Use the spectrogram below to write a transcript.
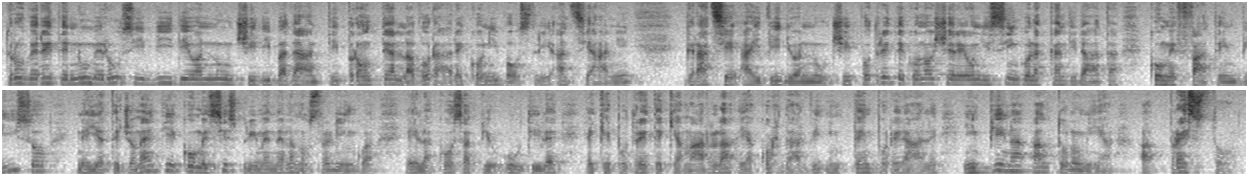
troverete numerosi video annunci di badanti pronte a lavorare con i vostri anziani. Grazie ai video annunci potrete conoscere ogni singola candidata, come fate in viso, negli atteggiamenti e come si esprime nella nostra lingua. E la cosa più utile è che potrete chiamarla e accordarvi in tempo reale in piena autonomia. A presto!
